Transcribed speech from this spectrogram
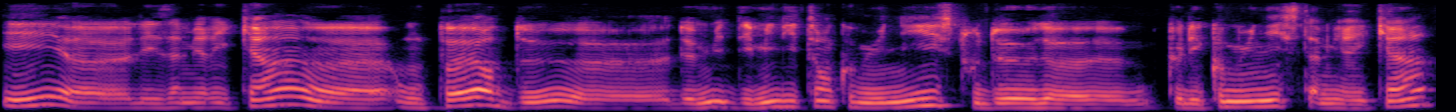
et les Américains ont peur de, de, des militants communistes ou de, que les communistes américains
